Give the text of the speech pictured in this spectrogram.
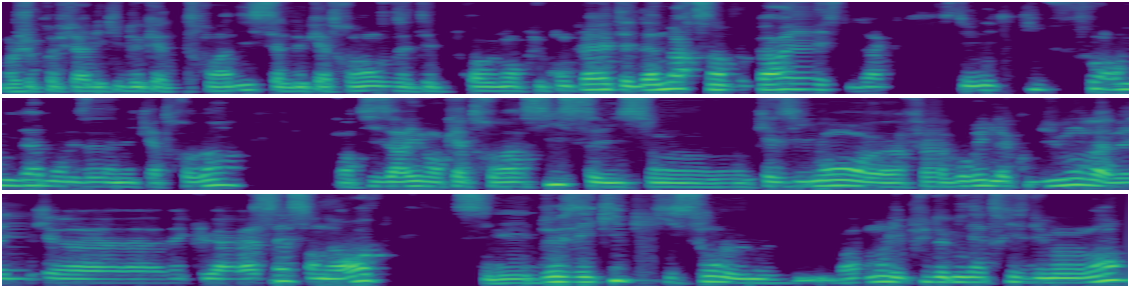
moi je préfère l'équipe de 90. Celle de 91 était probablement plus complète. Et le Danemark, c'est un peu pareil. C'est-à-dire que c'était une équipe formidable dans les années 80. Quand ils arrivent en 86, ils sont quasiment euh, favoris de la Coupe du Monde avec, euh, avec l'URSS en Europe. C'est les deux équipes qui sont vraiment les plus dominatrices du moment.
